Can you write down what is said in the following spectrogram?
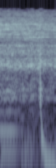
Yeah.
